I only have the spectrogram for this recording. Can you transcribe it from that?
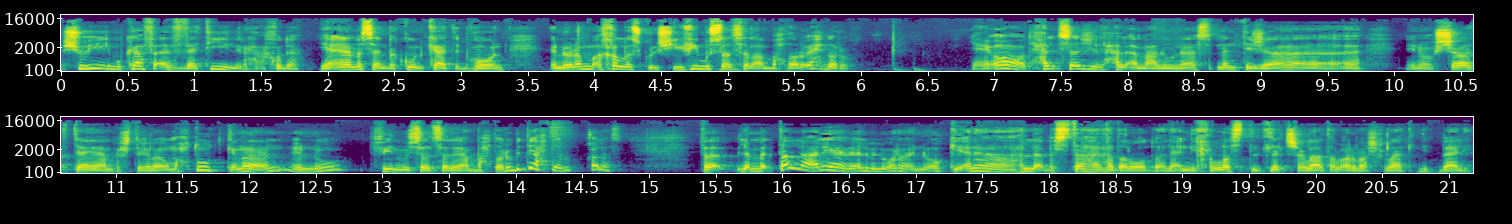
شو هي المكافأة الذاتية اللي رح أخذها يعني أنا مثلا بكون كاتب هون إنه لما أخلص كل شيء في مسلسل عم بحضره احضره. يعني أقعد حل سجل حلقة مع لوناس منتجها يعني الشغلات الثانية عم بشتغلها ومحطوط كمان إنه في المسلسل اللي عم بحضره بدي أحضره خلص. فلما تطلع عليها بقلب الورقة إنه أوكي أنا هلأ بستاهل هذا الوضع لأني خلصت الثلاث شغلات أو الأربع شغلات اللي ببالي.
